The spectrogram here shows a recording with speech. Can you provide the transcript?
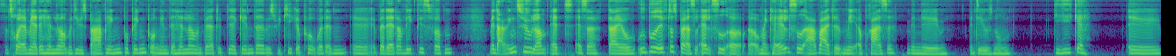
så tror jeg mere, det handler om, at de vil spare penge på pengepunkt, end det handler om en bæredygtig agenda, hvis vi kigger på, hvordan, øh, hvad det er, der er vigtigst for dem. Men der er jo ingen tvivl om, at altså, der er jo udbud og efterspørgsel altid, og, og man kan altid arbejde med at presse, men, øh, men det er jo sådan nogle giga, øh,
